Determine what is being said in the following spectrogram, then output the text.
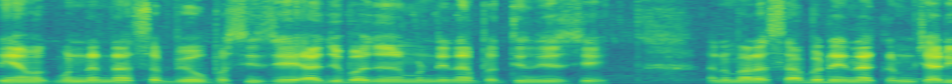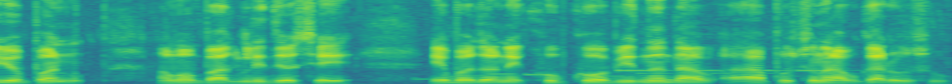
નિયામક મંડળના સભ્યો ઉપસ્થિત છે, આજુબાજુના મંડળના પ્રતિનિધિઓ છે અને મારા સાબરડીના કર્મચારીઓ પણ આમાં ભાગ લીધો છે. એ બધાને ખૂબ ખૂબ અભિનંદન આપું છું અને આવકારું છું.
